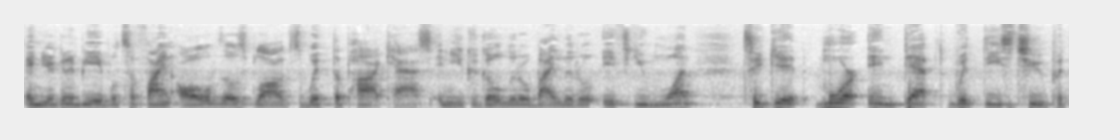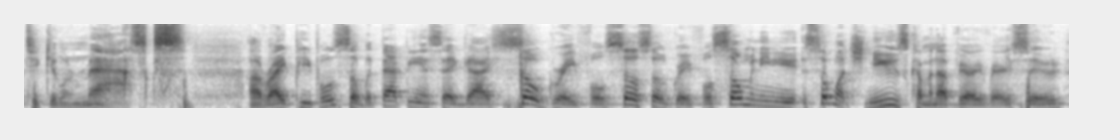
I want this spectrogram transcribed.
And you're going to be able to find all of those blogs with the podcast. And you could go little by little if you want to get more in depth with these two particular masks. All right, people. So with that being said, guys, so grateful, so so grateful. So many, so much news coming up very very soon,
